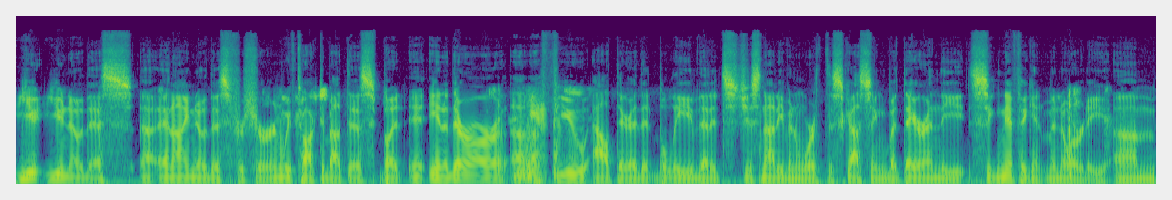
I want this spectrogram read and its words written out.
you you know this, uh, and I know this for sure, and we've talked about this. But uh, you know, there are a, a, few out there that believe that it's just not even worth discussing. But they are in the significant minority. Um,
